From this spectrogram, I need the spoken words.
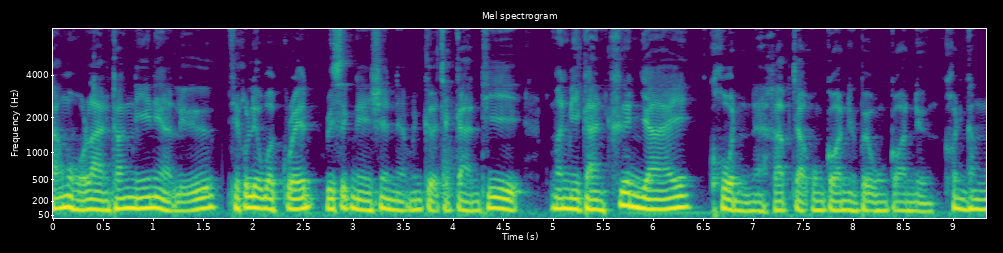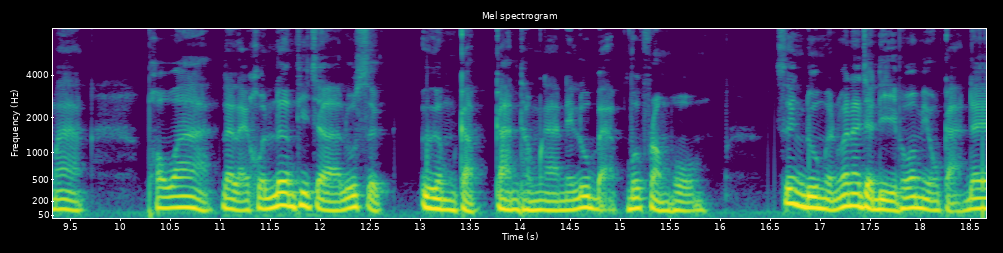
ครั้งมโหฬารครั้งนี้เนี่ยหรือที่เขาเรียกว่า Great Resignation เนี่ยมันเกิดจากการที่มันมีการเคลื่อนย้ายคนนะครับจากองค์กรหนึ่งไปองค์กรหนึ่งค่อนข้างมาก เพราะว่าหลาย ๆ คนเริ่มที่จะรู้สึกเอื่อมกับการทำงานในรูปแบบ work from home ซึ่งดูเหมือนว่าน่าจะดีเพราะว่ามีโอกาสได้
